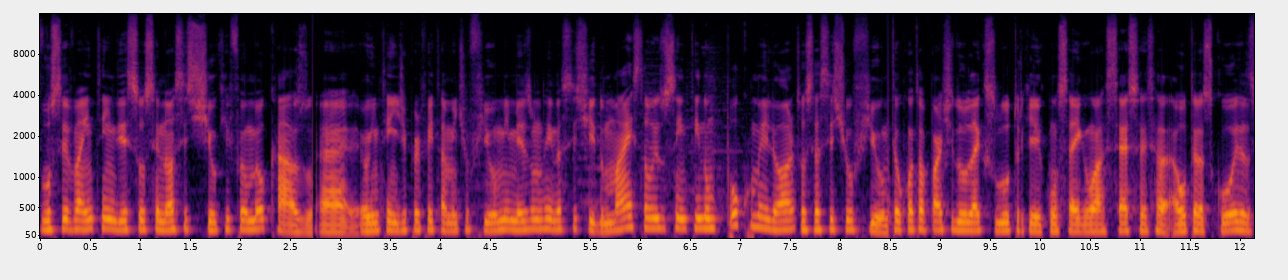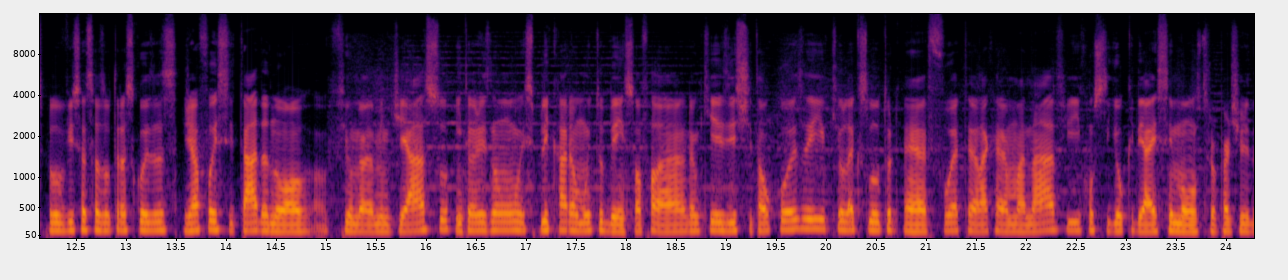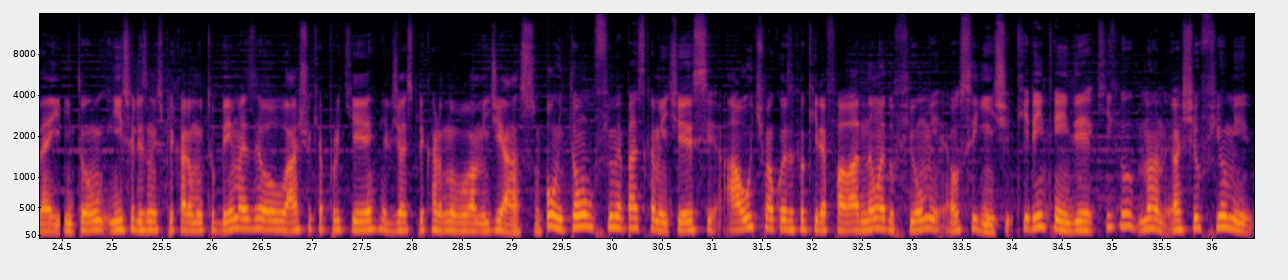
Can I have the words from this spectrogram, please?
você vai entender se você não assistiu, que foi o meu caso. É, eu entendi perfeitamente o filme, mesmo não tendo assistido, mas talvez você entenda um pouco melhor se você assistiu o filme. Então, quanto à parte do Lex Luthor, que ele consegue um acesso a, essa, a outras coisas, pelo visto, essas outras coisas já foi citada no filme Homem de Aço, então eles não explicaram muito bem, só falaram que existe tal coisa e que o Lex Luthor é, foi até lá, que era uma nave, e conseguiu criar esse monstro a partir daí. Então, isso eles não explicaram muito bem, mas eu acho acho que é porque eles já explicaram no Homem de Aço. Bom, então o filme é basicamente esse. A última coisa que eu queria falar não é do filme, é o seguinte: queria entender que, que eu, mano, eu achei o filme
